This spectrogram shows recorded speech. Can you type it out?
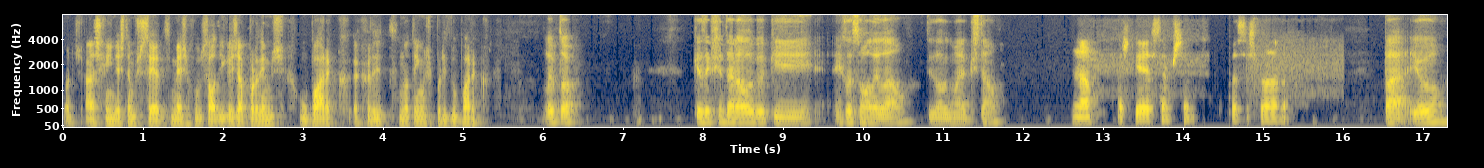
Pronto, acho que ainda estamos cedo, mesmo que o pessoal diga já perdemos o barco, acredito que não tenhamos perdido o barco. Laptop, queres acrescentar algo aqui em relação ao leilão? Tens alguma questão? Não, acho que é 100% o que vocês falaram. Pá, eu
